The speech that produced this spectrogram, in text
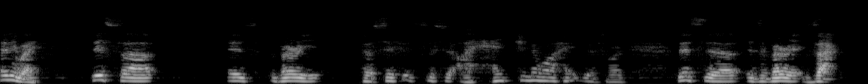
Anyway, this uh, is very Pacific. This I hate. You know, I hate this one. This uh, is a very exact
